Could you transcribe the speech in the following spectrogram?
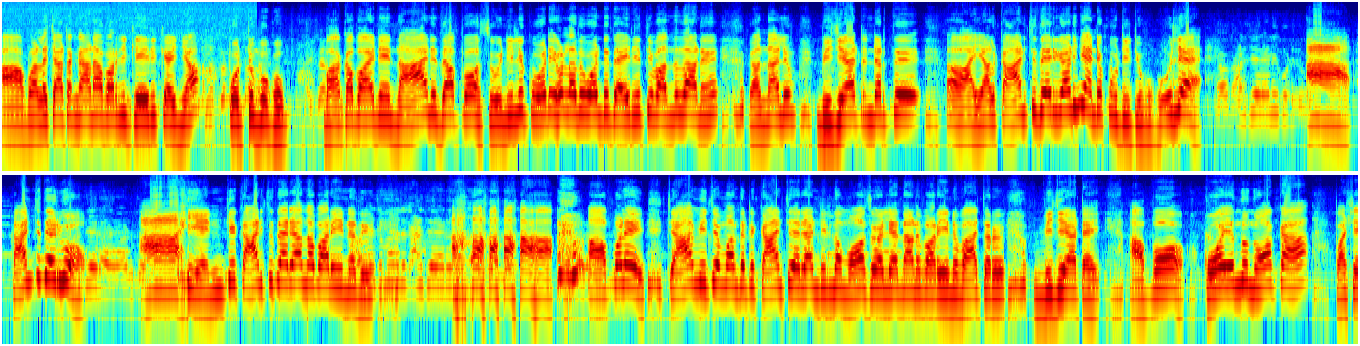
ആ വെള്ളച്ചാട്ടം കാണാൻ പറഞ്ഞ് കയറി കഴിഞ്ഞാൽ പൊട്ടുപോകും. ഭഗവാനെ ഞാനിതപ്പോൾ സുനിൽ കൂടെയുള്ളത് കൊണ്ട് ധൈര്യത്തിൽ വന്നതാണ്. എന്നാലും വിജയേട്ടന്റെ അടുത്ത് അയാൾ കാണിച്ചു തരികയാണെങ്കിൽ എന്നെ കൂട്ടിയിട്ട് പോകും ഇല്ലേ? ആ കാണിച്ചു തരുമോ ആ എനിക്ക് കാണിച്ചു തരാന്നാ പറയുന്നത്. അപ്പോളേ ചാമ്പ്യൻ വന്നിട്ട് കാണിച്ചു തരാണ്ടിരുന്ന മോശമല്ലേ എന്നാണ് പറയുന്നത് വാച്ചർ വിജയേട്ടെ അപ്പോൾ പോയൊന്ന് നോക്കാം. പക്ഷേ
